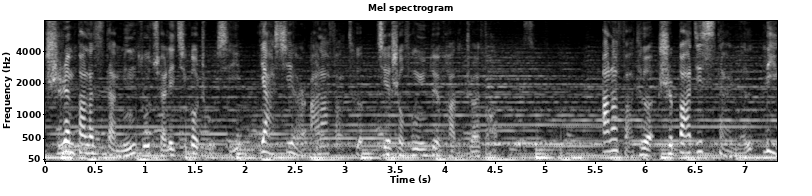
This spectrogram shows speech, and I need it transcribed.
时任巴勒斯坦民族权力机构主席亚希尔·阿拉法特接受风云对话的专访。阿拉法特是巴基斯坦人立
